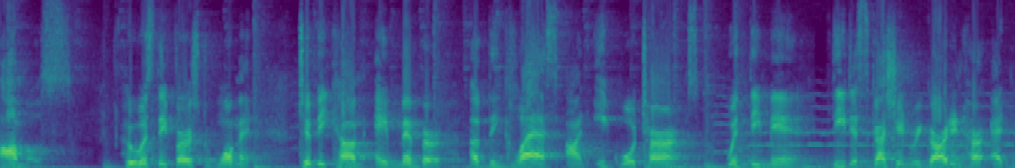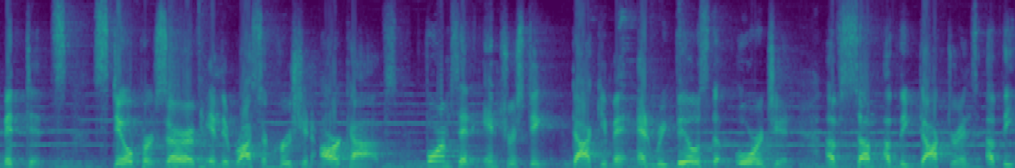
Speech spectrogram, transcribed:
Ahmose, who was the first woman to become a member of the class on equal terms with the men. The discussion regarding her admittance, still preserved in the Rosicrucian archives, forms an interesting document and reveals the origin of some of the doctrines of the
